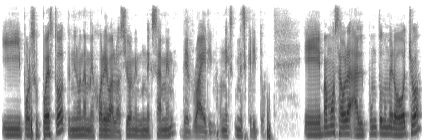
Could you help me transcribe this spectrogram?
Y por supuesto, tener una mejor evaluación en un examen de writing, un, escrito. Eh, vamos ahora al punto número 8.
